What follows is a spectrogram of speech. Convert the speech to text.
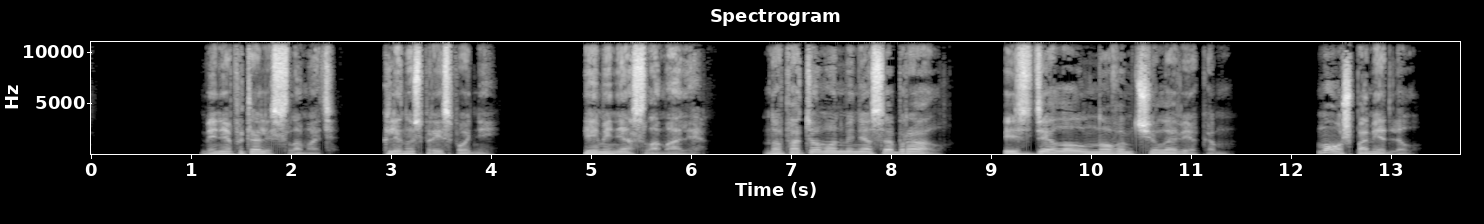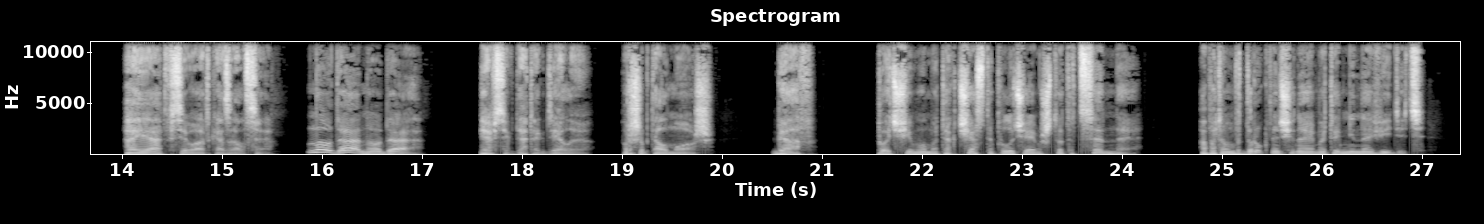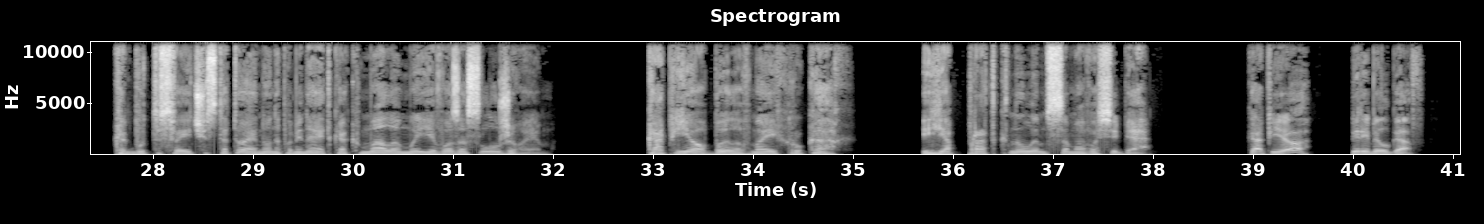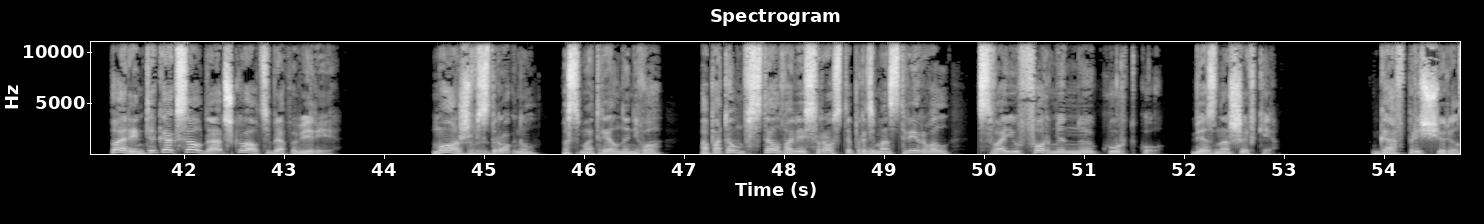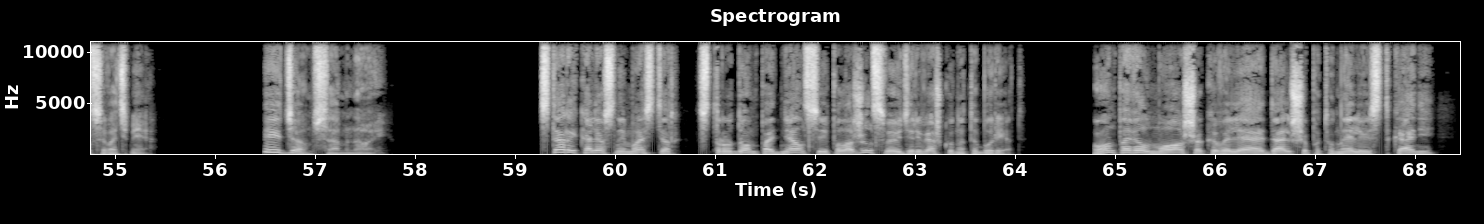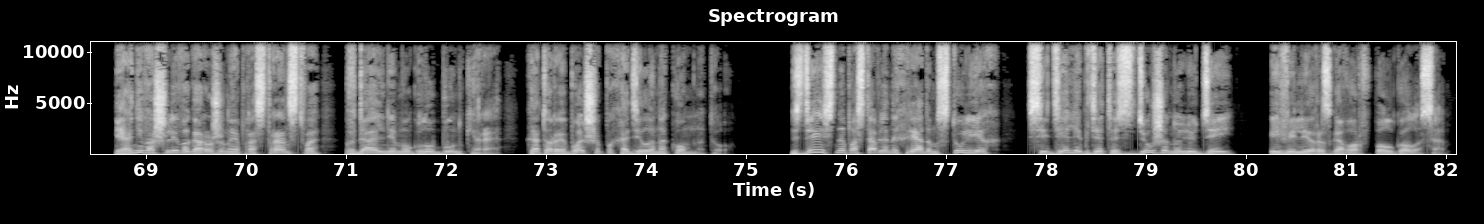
Меня пытались сломать, клянусь преисподней. И меня сломали. Но потом он меня собрал и сделал новым человеком. Мож помедлил. А я от всего отказался. Ну да, ну да. Я всегда так делаю, прошептал Мош. Гав, почему мы так часто получаем что-то ценное, а потом вдруг начинаем это ненавидеть? Как будто своей чистотой оно напоминает, как мало мы его заслуживаем. Копье было в моих руках, и я проткнул им самого себя. «Копье?» — перебил Гав. «Парень, ты как солдат, шквал тебя побери. Мож вздрогнул, посмотрел на него, а потом встал во весь рост и продемонстрировал свою форменную куртку, без нашивки. Гав прищурился во тьме. «Идем со мной». Старый колесный мастер с трудом поднялся и положил свою деревяшку на табурет. Он повел Моша, ковыляя дальше по туннелю из ткани, и они вошли в огороженное пространство в дальнем углу бункера — которая больше походила на комнату. Здесь, на поставленных рядом стульях, сидели где-то с дюжину людей и вели разговор в полголоса.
